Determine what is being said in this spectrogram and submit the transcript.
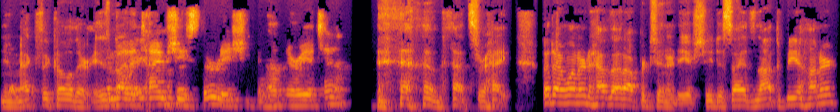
New Mexico, there is and no by the time she's 30, she can hunt in area 10. that's right. But I want her to have that opportunity. If she decides not to be a hunter,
